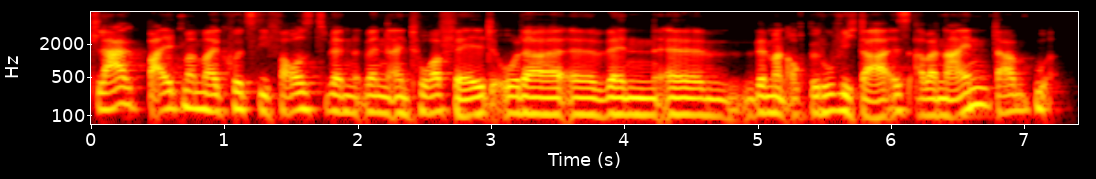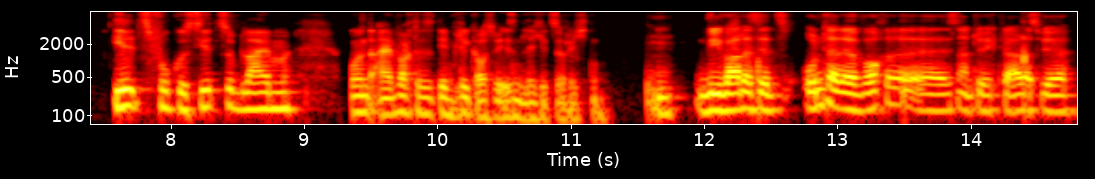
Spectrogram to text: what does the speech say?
klar, ballt man mal kurz die Faust, wenn, wenn ein Tor fällt oder äh, wenn, äh, wenn man auch beruflich da ist. Aber nein, da gilt es fokussiert zu bleiben und einfach das, den Blick aufs Wesentliche zu richten. Mhm. Wie war das jetzt unter der Woche? Äh, ist natürlich klar, dass wir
